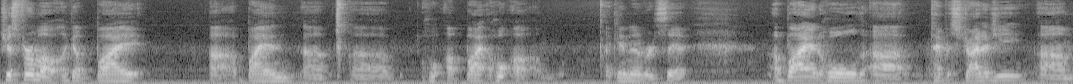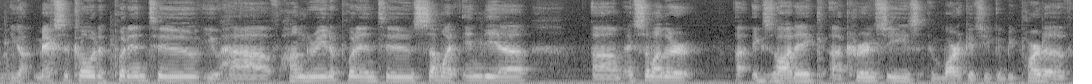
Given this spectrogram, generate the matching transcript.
just from a like a buy, uh, buy and uh, uh, a buy. Uh, I can't remember to say it. A buy and hold uh, type of strategy. Um, you got Mexico to put into. You have Hungary to put into. Somewhat India, um, and some other uh, exotic uh, currencies and markets you can be part of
